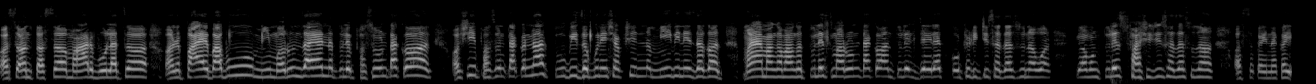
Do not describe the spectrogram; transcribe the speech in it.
असं अन तसं मार बोलाचं आणि पाय बाबू मी मरून जाय ना तुला फसवून टाकन. अशी फसवून टाकन ना तू बी जगू नाही शकशील ना मी बी नाही जगत. माया मागा माग तुलेच मारून टाकन तुलेच जैरात कोठडीची सजा सुनावर किंवा मग तुलेच फाशीची सजा सुनावर असं काही ना काही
